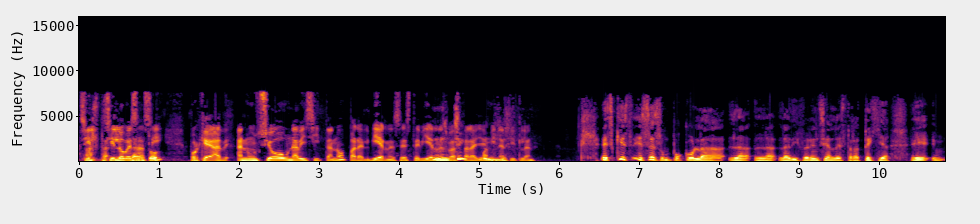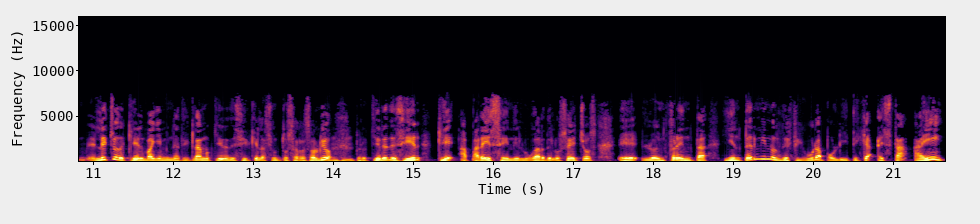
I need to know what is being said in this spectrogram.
Sí, sí lo ves así, porque anunció una visita, ¿no? Para el viernes. Este viernes mm, va a estar allá en Minatitlán. Es que esa es un poco la, diferencia en la estrategia. Eh, el hecho de que él vaya a Minatitlán no quiere decir que el asunto se resolvió, pero quiere decir que aparece en el lugar de los hechos, eh, lo enfrenta y en términos de figura política está ahí.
